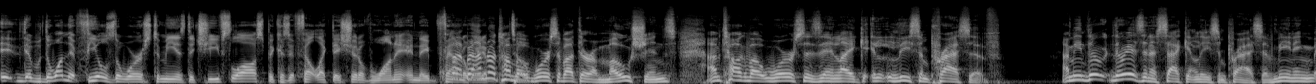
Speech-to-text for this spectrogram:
It- the, the one that feels the worst to me is the Chiefs loss because it felt like they should have won it and they found But, a but I'm to, not talking to- about worse about their emotions. I'm talking about worse as in like least impressive. I mean, there there isn't a second least impressive. Meaning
